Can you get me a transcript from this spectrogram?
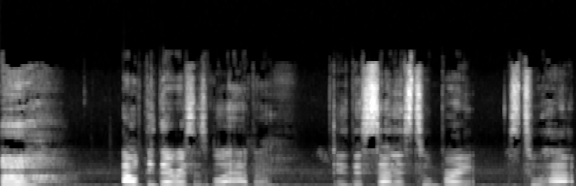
Ugh. I don't think that rest is gonna happen. the sun is too bright. It's too hot.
